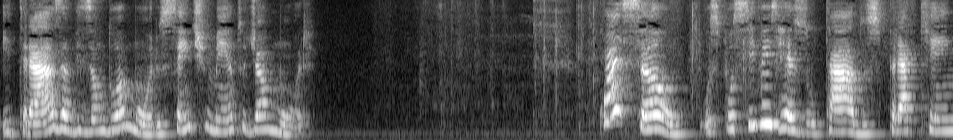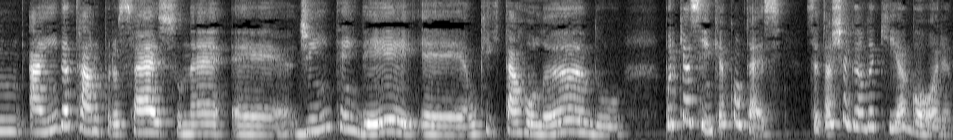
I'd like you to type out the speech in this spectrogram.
e traz a visão do amor, o sentimento de amor. Quais são os possíveis resultados para quem ainda está no processo né, é, de entender é, o que está rolando? Porque assim, o que acontece? Você está chegando aqui agora,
